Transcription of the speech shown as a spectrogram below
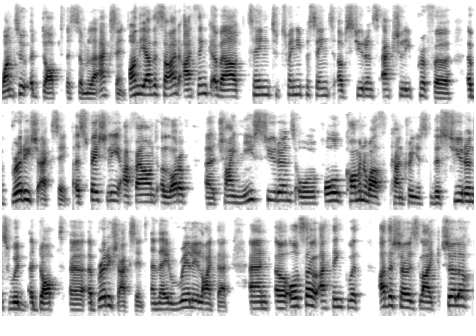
want to adopt a similar accent. On the other side, I think about 10 to 20% of students actually prefer a British accent. Especially, I found a lot of uh, Chinese students or all Commonwealth countries, the students would adopt uh, a British accent and they really like that. And uh, also, I think with other shows like Sherlock,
